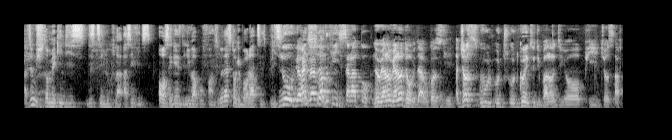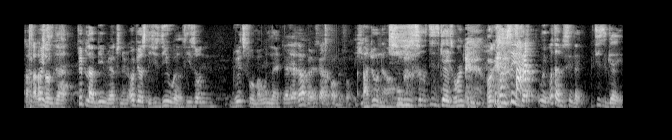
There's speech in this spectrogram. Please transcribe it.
I think we should stop making this this thing look like as if it's us against the Liverpool fans. Well, let's talk about that things, please. No, we have, I we have saw- to finish the Salah talk. No, we are not. We are not done with that because Okay. just would would would go into the Ballon d'Or P just after Salah. point So is that people are being reactionary. Obviously, he's doing well. He's on great form. I won't lie. Yeah, yeah, been in this kind of form before. Bado now. Jesus, this guy is one thing. What I'm saying is that wait, what I'm saying like this guy,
